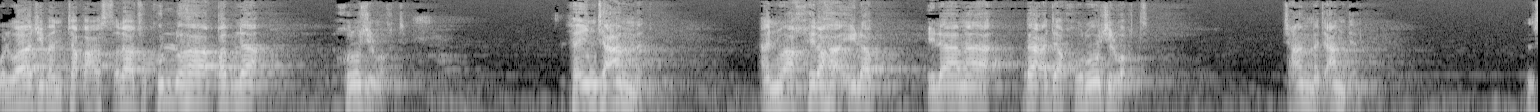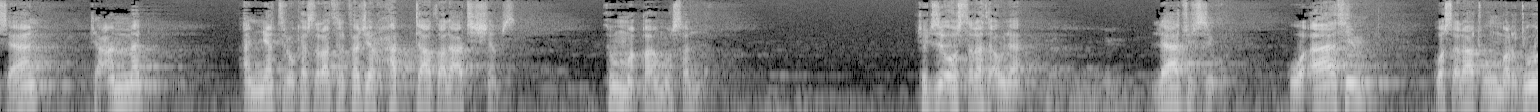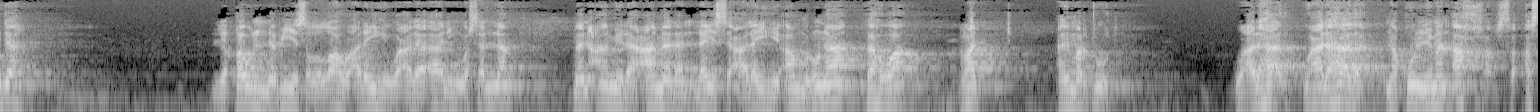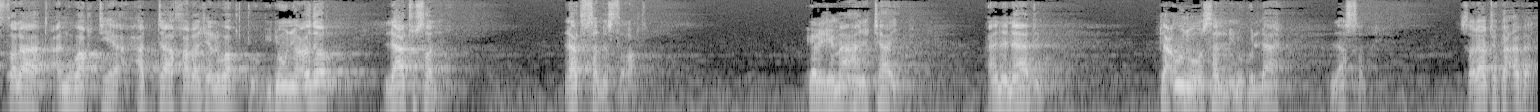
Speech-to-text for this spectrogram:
والواجب أن تقع الصلاة كلها قبل خروج الوقت. فإن تعمد أن يؤخرها إلى إلى ما بعد خروج الوقت. تعمد عمدا. إنسان تعمد أن يترك صلاة الفجر حتى طلعت الشمس ثم قام وصلى. تجزئه الصلاة أو لا؟ لا تجزئه. هو آثم وصلاته مردودة لقول النبي صلى الله عليه وعلى آله وسلم من عمل عملا ليس عليه أمرنا فهو رد أي مردود وعلى هذا وعلى هذا نقول لمن أخر الصلاة عن وقتها حتى خرج الوقت بدون عذر لا تصلي لا تصلي الصلاة. قال يا جماعة أنا تايب أنا نادم دعوني أصلي نقول لا. لا تصلي صلاتك عبث.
